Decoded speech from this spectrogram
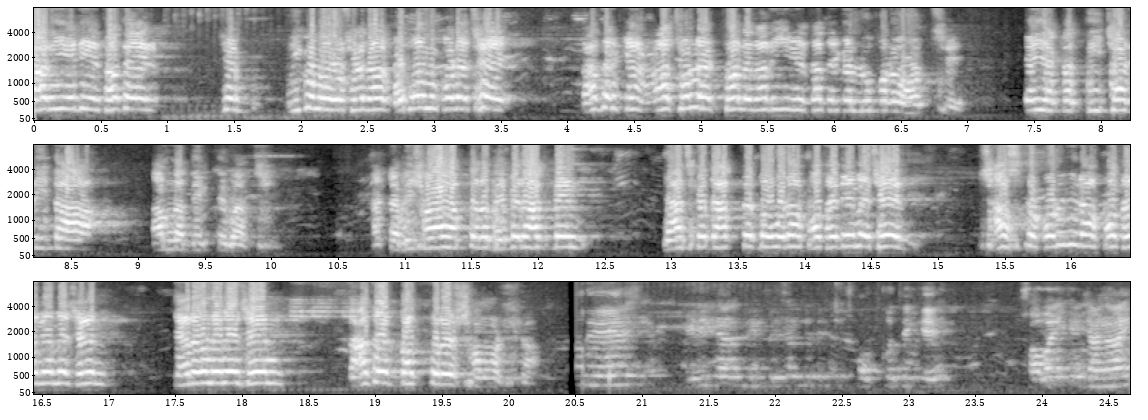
দাঁড়িয়ে দিয়ে তাদের যে এগুলো সেটা গোপন করেছে, তাদেরকে আঁচলের তলে দাঁড়িয়ে তাদেরকে লুকানো হচ্ছে। এই একটা দ্বিচারিতা আমরা দেখতে পাচ্ছি। একটা বিষয় আপনারা ভেবে রাখবেন, যে আজকে ডাক্তারবাবুরা পথে নেমেছেন, স্বাস্থ্যকর্মীরা পথে নেমেছেন, কেন নেমেছেন, তাদের দপ্তরের সমস্যা। পক্ষ থেকে সবাইকে জানাই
